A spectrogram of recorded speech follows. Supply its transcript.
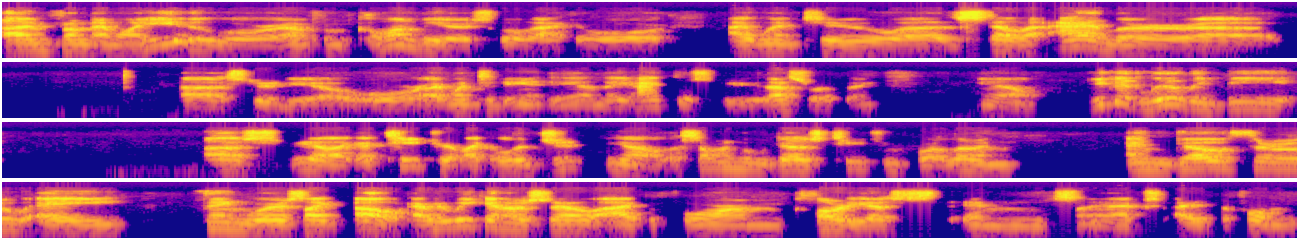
I'm from NYU or I'm from Columbia School of Acting or I went to uh, Stella Adler uh, uh, studio or I went to the you the actor studio that sort of thing. You know, you could literally be a you know like a teacher, like a legit you know someone who does teaching for a living, and go through a thing where it's like, oh, every weekend or so I perform Claudius in I perform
